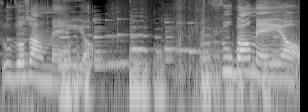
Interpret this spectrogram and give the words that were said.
书桌上没有，书包没有，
